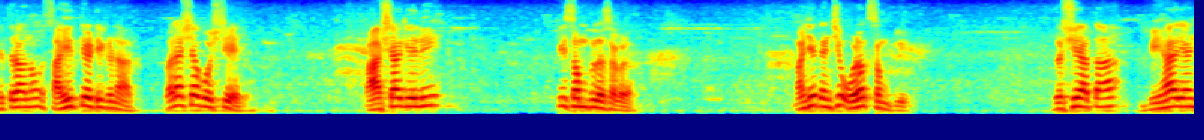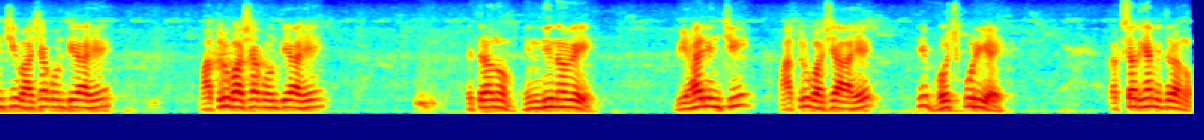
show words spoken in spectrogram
मित्रांनो साहित्य टिकणार बऱ्याचशा गोष्टी आहेत. भाषा गेली की संपलं सगळं. म्हणजे त्यांची ओळख संपली. जशी आता बिहार यांची भाषा कोणती आहे? मातृभाषा कोणती आहे? मित्रांनो हिंदी नव्हे. बिहारींची मातृभाषा आहे ती भोजपुरी आहे. लक्षात घ्या मित्रांनो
